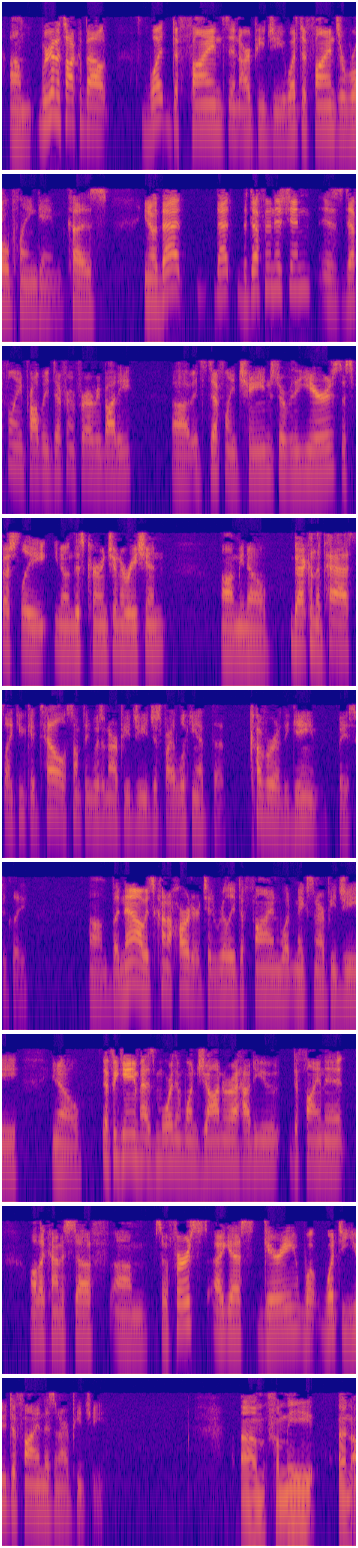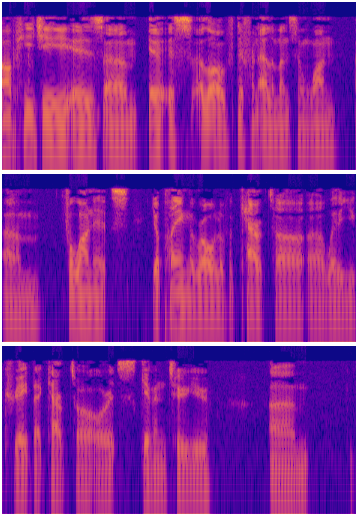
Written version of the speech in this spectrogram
Um, we're going to talk about what defines an RPG, what defines a role playing game, because you know that that the definition is definitely probably different for everybody. Uh, it's definitely changed over the years, especially you know in this current generation. Um, you know, back in the past, like you could tell something was an RPG just by looking at the cover of the game, basically. Um, but now it's kind of harder to really define what makes an RPG. You know, if a game has more than one genre, how do you define it? All that kind of stuff. Um, so first, I guess Gary, what what do you define as an RPG? Um, for me, an RPG is um, it, it's a lot of different elements in one. Um, for one, it's you're playing the role of a character, uh, whether you create that character or it's given to you. Um,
